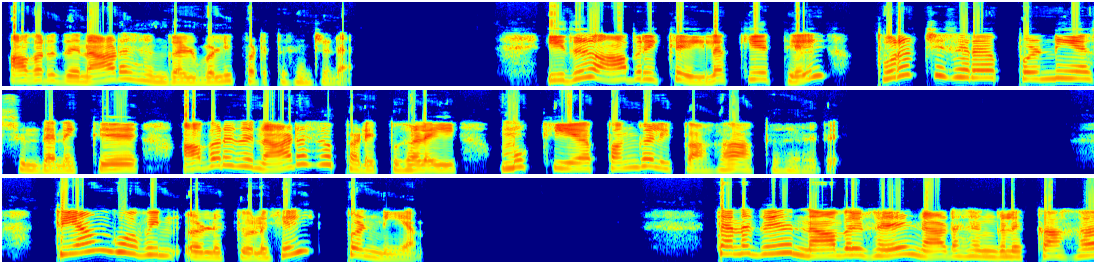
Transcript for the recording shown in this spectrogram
அவரது நாடகங்கள் வெளிப்படுத்துகின்றன. இது ஆப்பிரிக்க இலக்கியத்தில் புரட்சிகர பெண்ணிய சிந்தனைக்கு அவரது நாடக படைப்புகளை முக்கிய பங்களிப்பாக ஆக்குகிறது. தியாங்கோவின் எழுத்துலகில் பெண்ணியம். தனது நாவல்கள் நாடகங்களுக்காக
